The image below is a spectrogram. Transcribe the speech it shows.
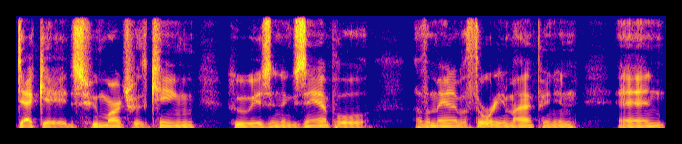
decades who marched with king who is an example of a man of authority in my opinion. And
